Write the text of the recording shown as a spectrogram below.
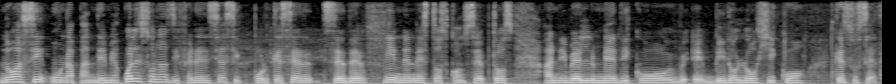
no así una pandemia. ¿Cuáles son las diferencias y por qué se, se definen estos conceptos a nivel médico, eh, virológico? ¿Qué sucede?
